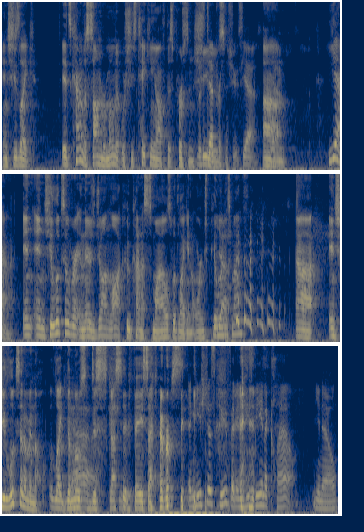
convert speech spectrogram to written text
And she's like it's kind of a somber moment where she's taking off this person's This shoes. dead person's shoes, yeah. um yeah and and she looks over and there's John Locke who kind of smiles with like an orange peel in his mouth uh and she looks at him in like the most Yeah, disgusted face I've ever seen and he's just goofing and he's being a clown, you know.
